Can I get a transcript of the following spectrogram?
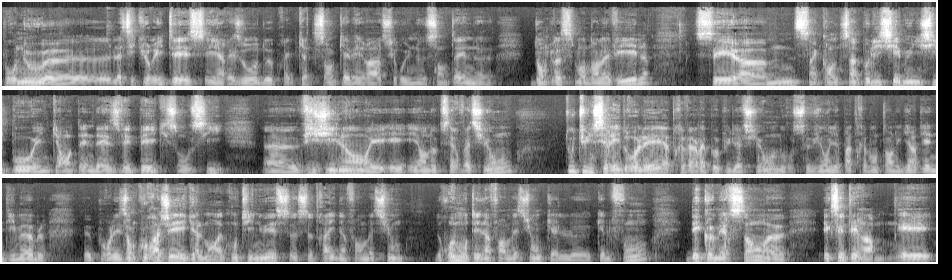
Pour nous, euh, la sécurité, c'est un réseau de près de 400 caméras sur une centaine d'emplacements dans la ville. C'est 55 policiers municipaux et une quarantaine d'ASVP qui sont aussi vigilants et, et en observation toute une série de relais à travers la population. Nous recevions il n'y a pas très longtemps les gardiennes d'immeubles euh, pour les encourager également à continuer ce, ce travail d'information, de remontée d'information qu'elles qu'elles font, des commerçants, euh, etc. Et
